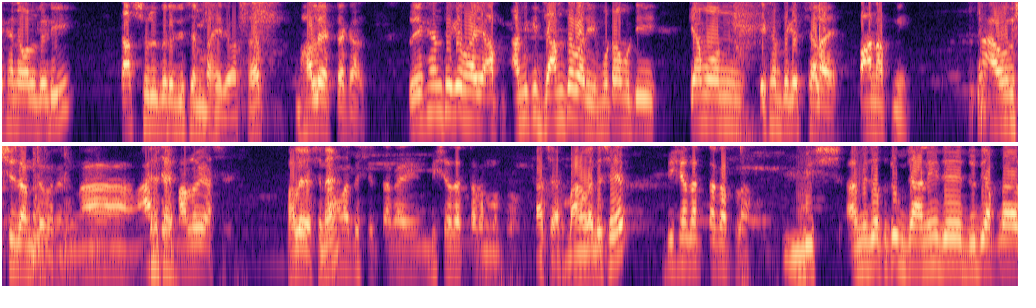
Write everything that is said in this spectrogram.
এখানে অলরেডি কাজ শুরু করে দিয়েছেন বাইরে অর্থাৎ ভালো একটা কাজ। তো এখান থেকে ভাই আমি কি জানতে পারি মোটামুটি কেমন এখান থেকে সেলায় পান আপনি? না অবশ্যই জানতে পারেন। না আসে ভালোই আসে ভালোই আছে না? বাংলাদেশের টাকায় বিশ হাজার টাকার মতো। আচ্ছা বাংলাদেশে? বিশ হাজার টাকা প্লাস বিশ আমি যতটুকু জানি যে যদি আপনার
